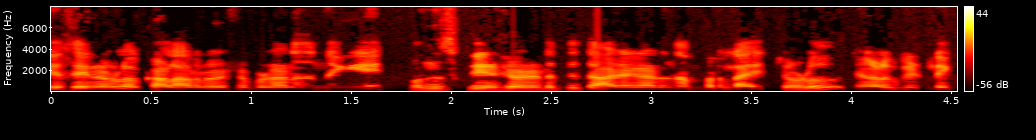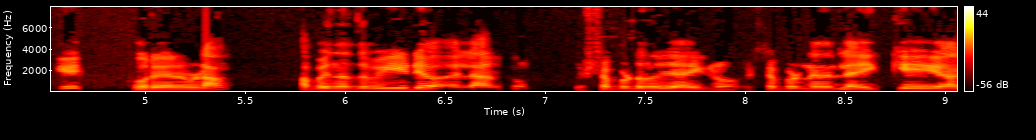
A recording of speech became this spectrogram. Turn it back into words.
ഡിസൈനുകളോ കളറോ ഇഷ്ടപ്പെടുകയാണെന്നുണ്ടെങ്കിൽ ഒന്ന് സ്ക്രീൻഷോട്ട് എടുത്ത് താഴെ നമ്പറിൽ അയച്ചോളൂ. ഞങ്ങൾ വീട്ടിലേക്ക് കൊറിയർ വിടാം. അപ്പൊ ഇന്നത്തെ വീഡിയോ എല്ലാവർക്കും ഇഷ്ടപ്പെട്ടെന്ന് വിചാരിക്കുന്നു. ഇഷ്ടപ്പെട്ടെങ്കിൽ ലൈക്ക് ചെയ്യുക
